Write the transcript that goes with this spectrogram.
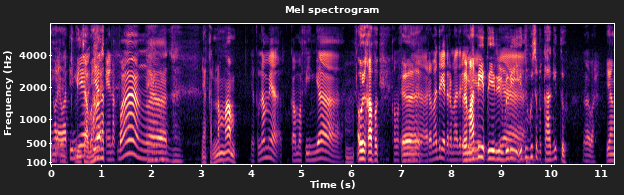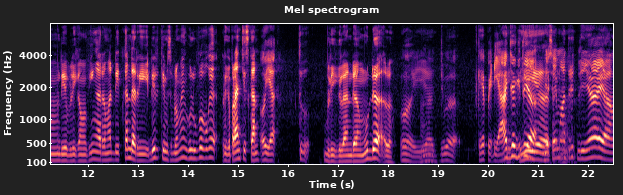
ngelewatinnya lincah ya, banget. enak banget. Yang keenam, Mam. Yang keenam ya Kamavinga. Hmm. Oh, iya cover. Kamavinga, Real Madrid, Real Madrid. Real Madrid dia dibeli. Iya. Itu gue sempet kaget tuh. apa? Yang dia beli Kamavinga Real Madrid kan dari dia di tim sebelumnya gue lupa pokoknya Liga Prancis kan. Oh iya. Itu beli gelandang muda loh. Oh iya juga kayak pede aja gitu ya. Iya, Biasanya kayak- Madrid belinya yang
